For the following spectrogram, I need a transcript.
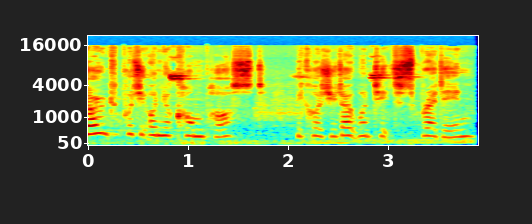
don't put it on your compost because you don't want it spreading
